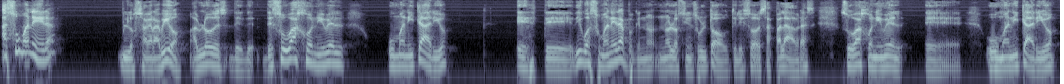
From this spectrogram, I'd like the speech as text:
A su manera, los agravió, habló de, su bajo nivel humanitario, este, digo a su manera porque no, los insultó, utilizó esas palabras, su bajo nivel eh, humanitario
